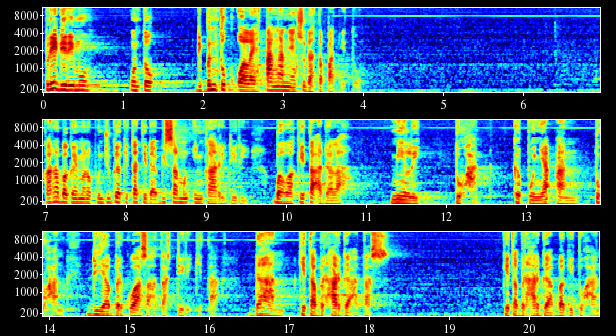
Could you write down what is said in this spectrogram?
Beri dirimu untuk dibentuk oleh tangan yang sudah tepat itu. Karena bagaimanapun juga kita tidak bisa mengingkari diri bahwa kita adalah milik Tuhan, kepunyaan Tuhan. Dia berkuasa atas diri kita dan kita berharga atas kita berharga bagi Tuhan.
